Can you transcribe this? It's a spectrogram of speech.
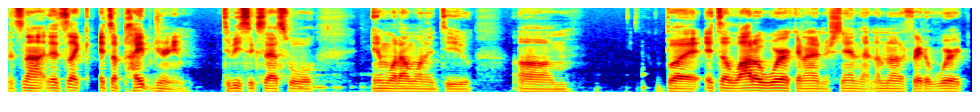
That's not. That's like it's a pipe dream to be successful in what I want to do. Um, but it's a lot of work, and I understand that, and I'm not afraid of work.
